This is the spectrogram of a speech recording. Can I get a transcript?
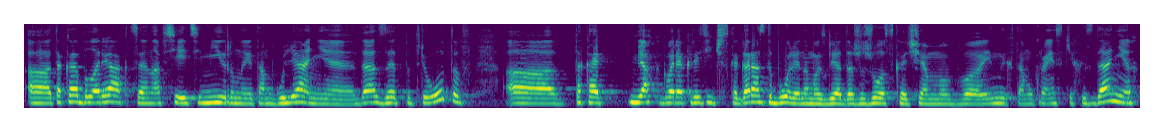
А, такая была реакция на все эти мирные там гуляния, да, Z-патриотов, а, такая, мягко говоря, критическая, гораздо более, на мой взгляд, даже жесткая, чем в иных там украинских изданиях.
